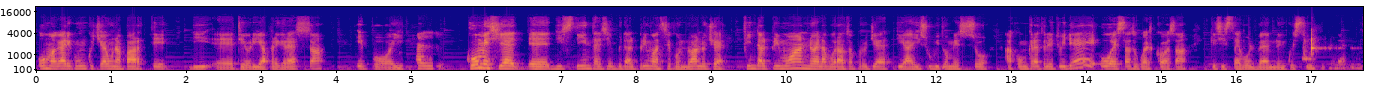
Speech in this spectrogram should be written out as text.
o magari comunque c'è una parte di eh, teoria pregressa e poi come si è eh, distinta ad esempio dal primo al secondo anno, cioè fin dal primo anno hai lavorato a progetti, hai subito messo a concreto le tue idee o è stato qualcosa che si sta evolvendo in questi ultimi anni?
